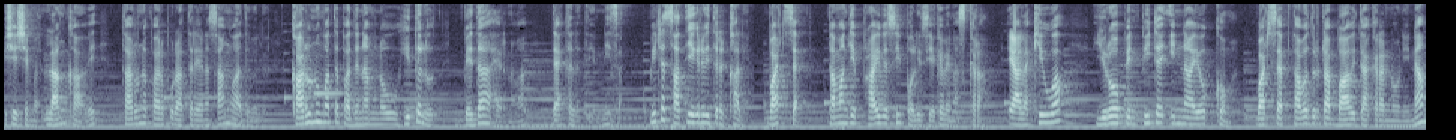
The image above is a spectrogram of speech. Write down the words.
විශේෂම ලංකාවේ තරුණ පරපුර අතර යන සංවාදවල කරුණු මත පදනම් නොවූ හිතලුත් බෙදා හැරනවා දැකලතියෙන් නිසා. මිට සතියකට විතර කලින් වටසැප් තමන්ගේ ප්‍රයිවසි පොලිසියක වෙනස් කරා. එයාලා කිව්වා යුරෝපෙන් පිට ඉන්න අයොක්කොම වටසැප් තවදුරටත් භාවිතා කරන්න ඕනි නම්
